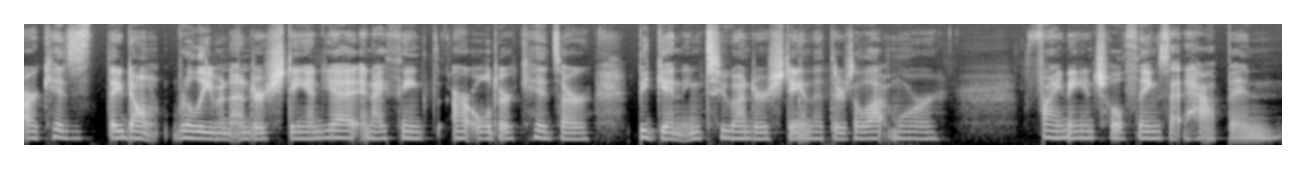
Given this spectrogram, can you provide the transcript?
our kids, they don't really even understand yet. And I think our older kids are beginning to understand that there's a lot more financial things that happen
